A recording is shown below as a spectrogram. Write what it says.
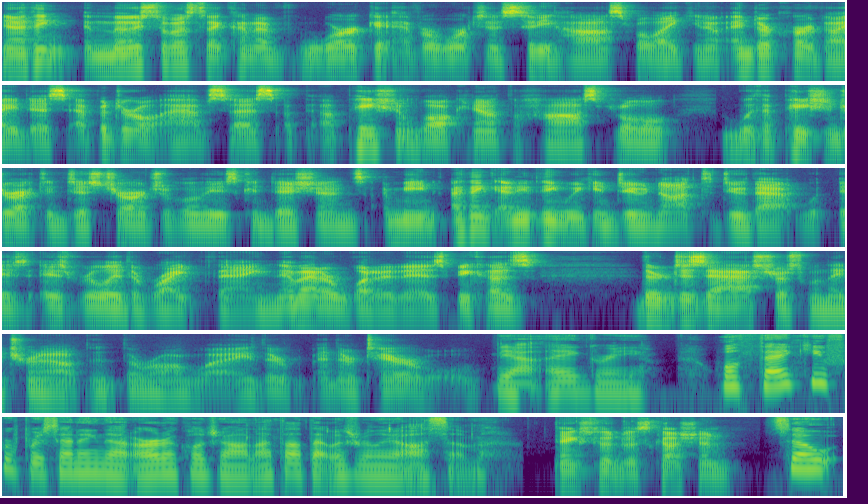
you know, I think most of us that kind of work at, ever worked in a city hospital, like, you know, endocarditis, epidural abscess, a, a patient walking out the hospital with a patient directed discharge of one of these conditions. I mean, I think anything we can do not to do that is, is really the right thing, no matter what it is, because they're disastrous when they turn out the wrong way. They're and they're terrible. Yeah, I agree. Well, thank you for presenting that article, John. I thought that was really awesome. Thanks for the discussion. So,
